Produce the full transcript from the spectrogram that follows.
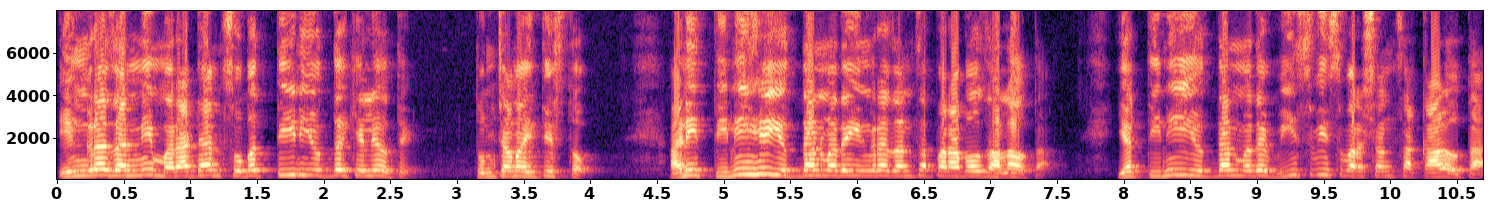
इंग्रजांनी मराठ्यांसोबत तीन युद्ध केले होते. तुमच्या माहितीच तो. आणि तिन्ही युद्धांमध्ये इंग्रजांचा पराभव झाला होता. या तिन्ही युद्धांमध्ये वीस वीस वर्षांचा काळ होता.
